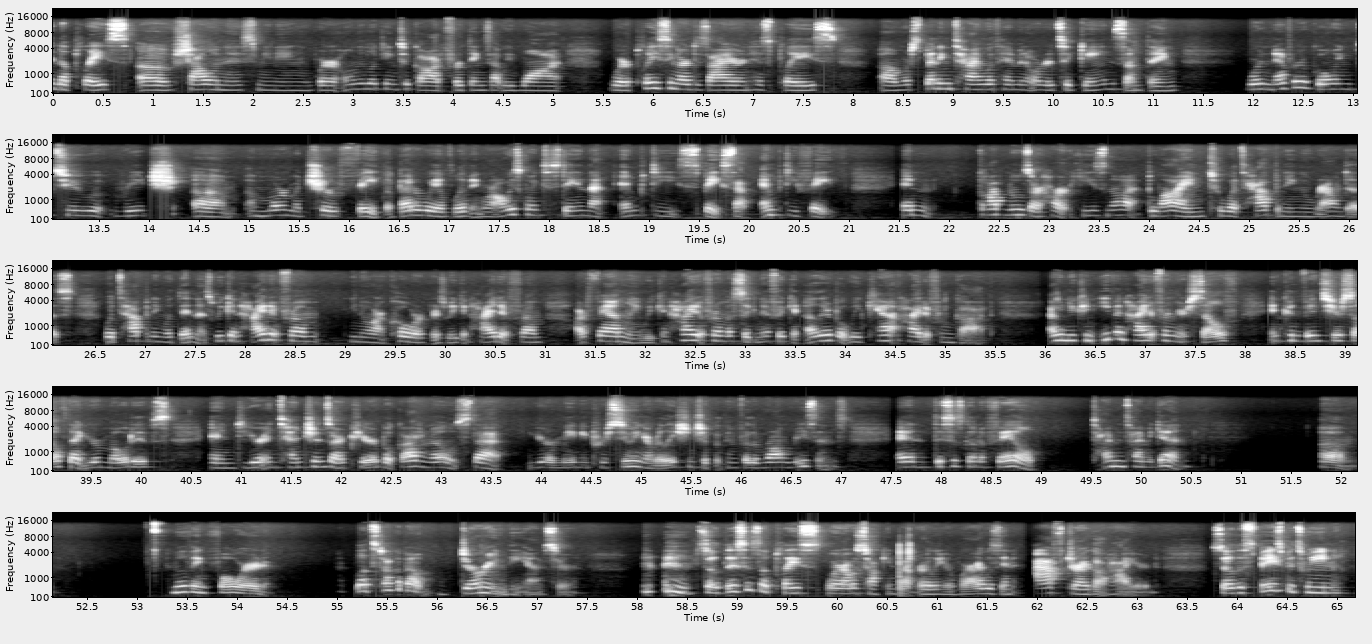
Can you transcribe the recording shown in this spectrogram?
in a place of shallowness meaning we're only looking to God for things that we want, we're placing our desire in his place, um, we're spending time with him in order to gain something, we're never going to reach um, a more mature faith, a better way of living. We're always going to stay in that empty space, that empty faith. And God knows our heart. He's not blind to what's happening around us, what's happening within us. We can hide it from, you know, our coworkers. We can hide it from our family. We can hide it from a significant other, but we can't hide it from God. I mean, you can even hide it from yourself and convince yourself that your motives and your intentions are pure, but God knows that you're maybe pursuing a relationship with Him for the wrong reasons. And this is going to fail time and time again. Um, moving forward, let's talk about during the answer. so, this is a place where I was talking about earlier, where I was in after I got hired. So, the space between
